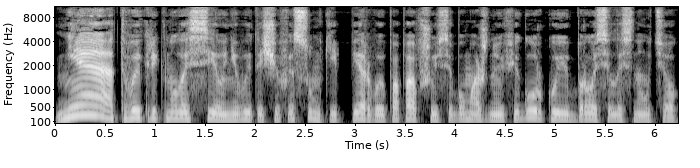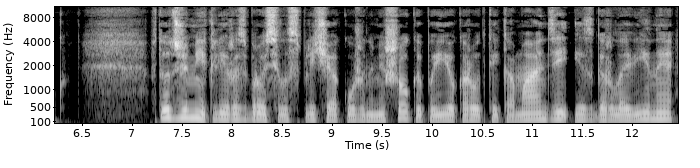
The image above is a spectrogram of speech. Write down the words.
«Нет!» — выкрикнула Сиони, вытащив из сумки первую попавшуюся бумажную фигурку и бросилась на утек. В тот же миг Лира сбросила с плеча кожаный мешок, и по ее короткой команде из горловины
